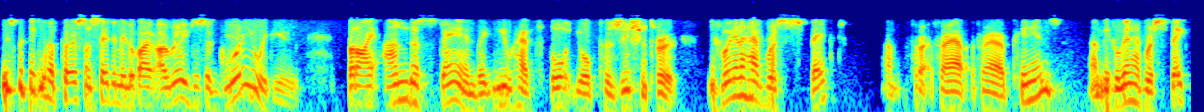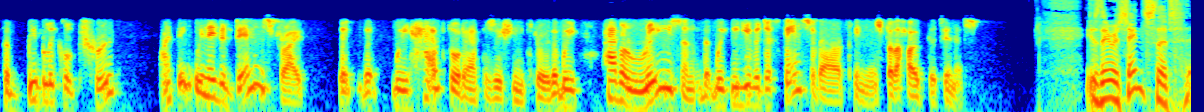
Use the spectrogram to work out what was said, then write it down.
this particular person said to me, Look, I, I really disagree with you, but I understand that you have thought your position through. If we're going to have respect um, for, for, our, for our opinions, um, if we're going to have respect for biblical truth, I think we need to demonstrate that, that we have thought our position through, that we have a reason that we can give a defence of our opinions for the hope that's in us. Is there a sense that uh,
